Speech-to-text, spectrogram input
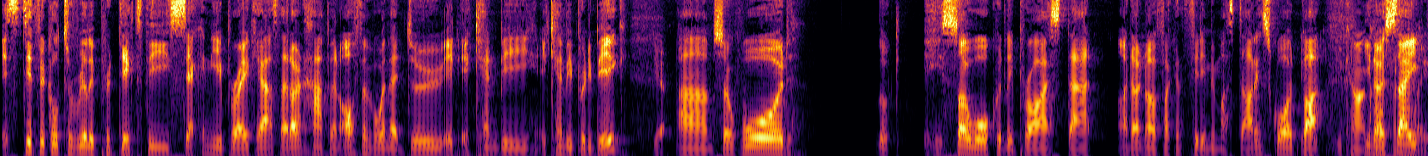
it's difficult to really predict the second year breakouts. They don't happen often, but when they do, it, it can be it can be pretty big. Yeah. Um, so Ward, look, he's so awkwardly priced that I don't know if I can fit him in my starting squad. but you can't you know, say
